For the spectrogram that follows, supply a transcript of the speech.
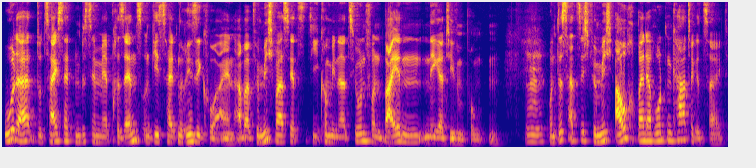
Oder du zeigst halt ein bisschen mehr Präsenz und gehst halt ein Risiko ein. Aber für mich war es jetzt die Kombination von beiden negativen Punkten. Mhm. Und das hat sich für mich auch bei der roten Karte gezeigt.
